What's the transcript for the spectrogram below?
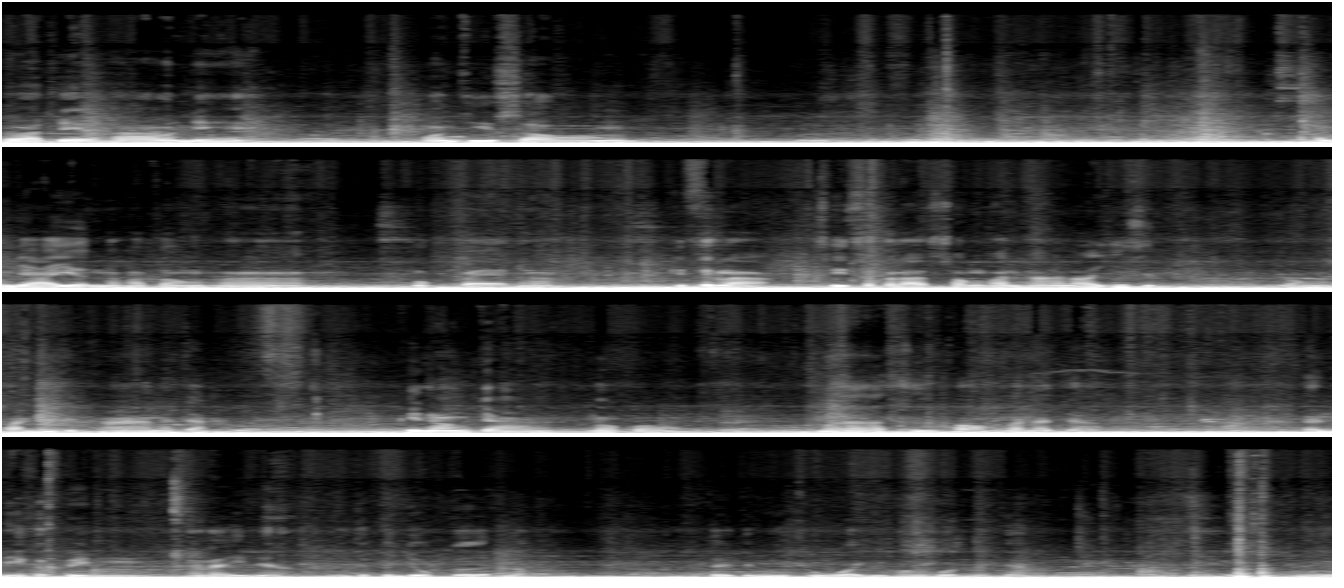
สวัสดีค่ะวันนี้ วันที่สองกันยายนนะคะสองห้าหกแปดนะคะกิตลาศีสกราชสองพันห้าร้อยยี่สิบสองพันยี่สิบห้านะจ๊ะ พี่น้องจ๋าเราก็มาหาซื้อของกันนะจ๊ะอันนี้ก็เป็นอะไรเนี่ย มันจะเป็นโยเกิร์ตเนาะแต่จะมีถั่วอยู่ข้างบนนะจ๊ะนี่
